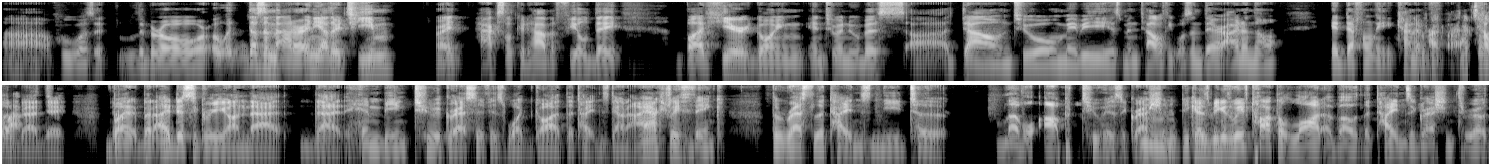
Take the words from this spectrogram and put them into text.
uh, who was it, Libero or oh, it doesn't matter any other team, right? Haksal could have a field day. But here, going into Anubis, uh, down to oh, maybe his mentality wasn't there. I don't know. It definitely kind of uh, Haksal had a bad day. But but I disagree on that. That him being too aggressive is what got the Titans down. I actually think the rest of the Titans need to level up to his aggression Mhm. because because we've talked a lot about the Titans aggression throughout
